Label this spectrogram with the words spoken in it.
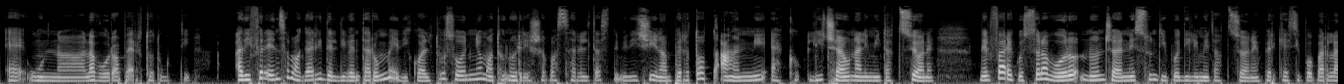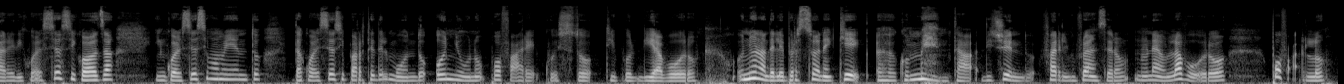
È un uh, lavoro aperto a tutti. A differenza magari del diventare un medico, è il tuo sogno, ma tu non riesci a passare il test di medicina per tot anni, ecco, lì c'è una limitazione. Nel fare questo lavoro non c'è nessun tipo di limitazione, perché si può parlare di qualsiasi cosa, in qualsiasi momento, da qualsiasi parte del mondo, ognuno può fare questo tipo di lavoro. Ognuna delle persone che eh, commenta dicendo fare l'influencer non è un lavoro, può farlo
